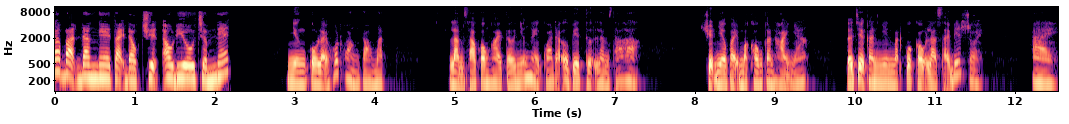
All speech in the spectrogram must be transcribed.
Các bạn đang nghe tại đọc truyện audio.net Nhưng cô lại hốt hoảng đỏ mặt. Làm sao không hỏi tớ những ngày qua đã ở biệt thự làm sao hả? Chuyện như vậy mà không cần hỏi nha. Tớ chỉ cần nhìn mặt của cậu là sẽ biết rồi. Ai,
